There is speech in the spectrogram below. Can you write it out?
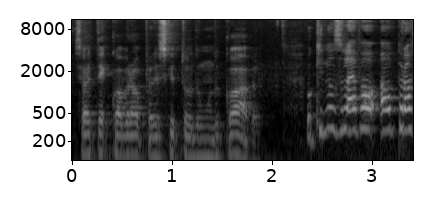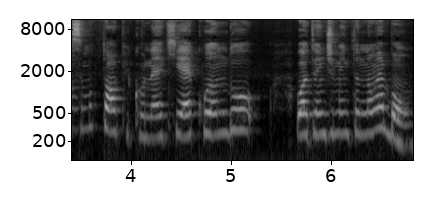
você vai ter que cobrar o preço que todo mundo cobra. O que nos leva ao, ao próximo tópico, né? Que é quando o atendimento não é bom.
